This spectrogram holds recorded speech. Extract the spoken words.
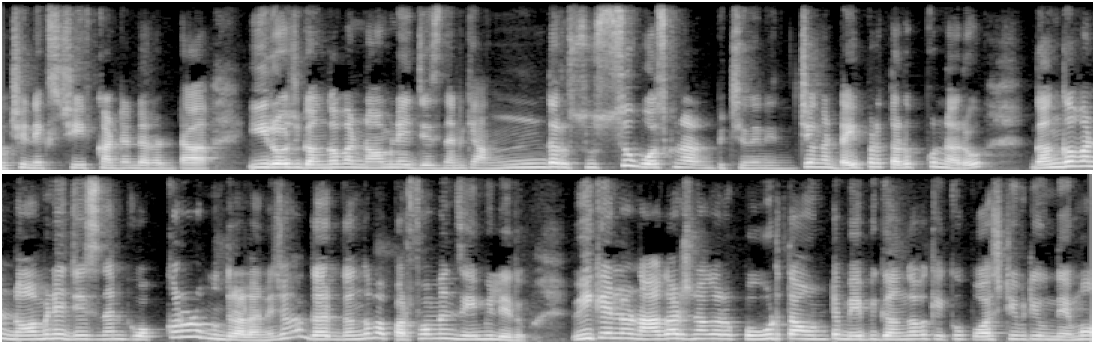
వచ్చి నెక్స్ట్ చీఫ్ కంటెండర్ అంట. ఈ రోజు గంగవ్వని నామినేట్ చేసేదానికి అందరూ సుస్సు పోసుకున్నారు అనిపించింది నిజంగా డైపర్ తడుక్కున్నారు. గంగవ్వని నామినేట్ చేసేదానికి ఒక్కరు కూడా ముందు రాలా నిజంగా గంగవ్వ పర్ఫార్మెన్స్ ఏమీ లేదు. వీకెండ్లో నాగార్జున గారు పొగుడుతూ ఉంటే మేబీ గంగవ్వకి ఎక్కువ పాజిటివిటీ ఉందేమో?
